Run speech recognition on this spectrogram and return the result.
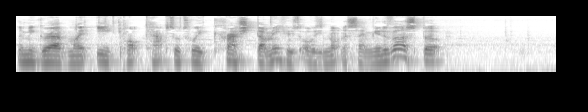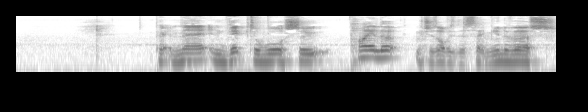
Let me grab my Epoch Capsule Toy Crash Dummy, who's obviously not in the same universe, but put in there. Invicta Warsuit Pilot, which is obviously the same universe.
